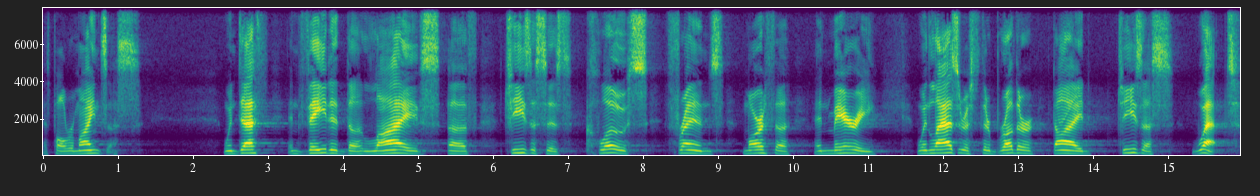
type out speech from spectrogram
as Paul reminds us. When death invaded the lives of Jesus' close friends, Martha and Mary, when Lazarus, their brother, died, Jesus wept.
